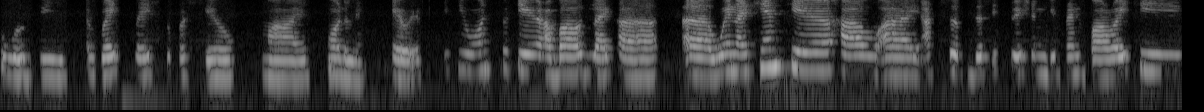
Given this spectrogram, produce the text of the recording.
will be a great place to pursue my modeling career. If you want to hear about like uh, uh, when I came here, how I accept the situation, different variety.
